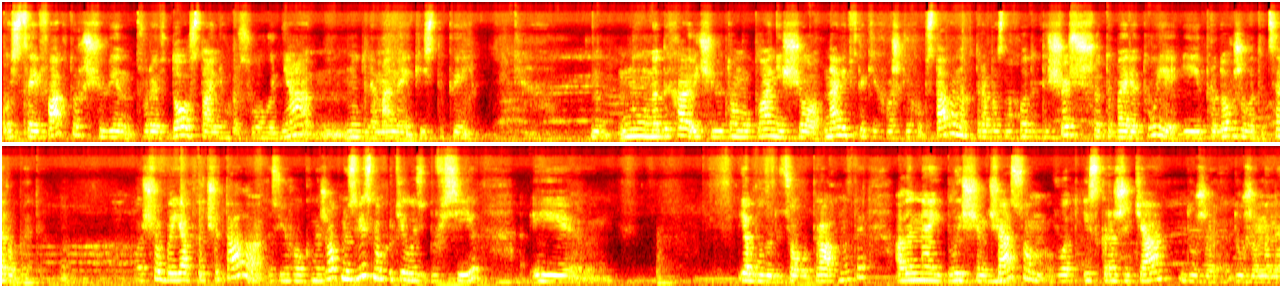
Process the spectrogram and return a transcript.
ось цей фактор, що він творив до останнього свого дня, ну для мене якийсь такий ну, надихаючий у тому плані, що навіть в таких важких обставинах треба знаходити щось, що тебе рятує, і продовжувати це робити. Що би я прочитала з його книжок, ну звісно, хотілося б всі, і я буду до цього прагнути, але найближчим часом от іскра життя дуже дуже мене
